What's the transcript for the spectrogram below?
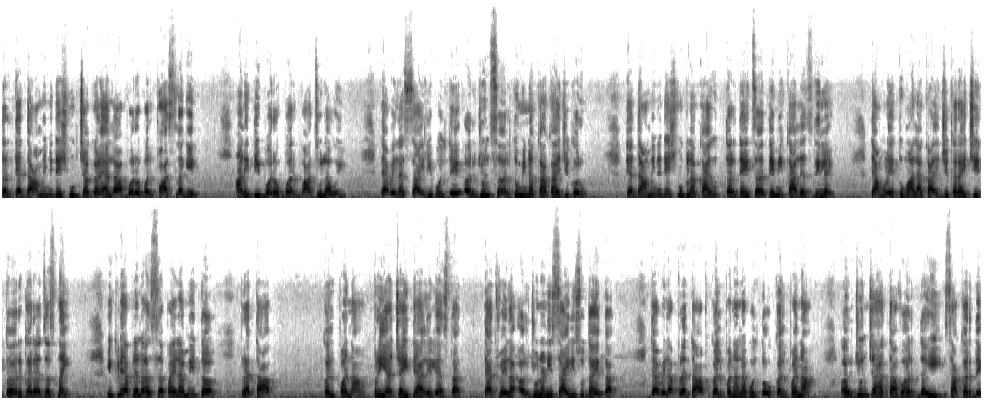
तर त्या दामिनी देशमुखच्या गळ्याला बरोबर फास लागेल आणि ती बरोबर बाजूला होईल. त्यावेळेला सायली बोलते अर्जुन सर तुम्ही नका काळजी करू. त्या दामिनी देशमुखला काय उत्तर द्यायचं ते मी कालच दिलं आहे त्यामुळे तुम्हाला काळजी करायची तर गरजच नाही. इकडे आपल्याला असं पाहायला मिळतं प्रताप कल्पना प्रियाच्या इथे आलेले असतात. त्याच वेळेला अर्जुन आणि सायलीसुद्धा येतात. त्यावेळेला प्रताप कल्पनाला बोलतो कल्पना अर्जुनच्या हातावर दही साखर दे.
